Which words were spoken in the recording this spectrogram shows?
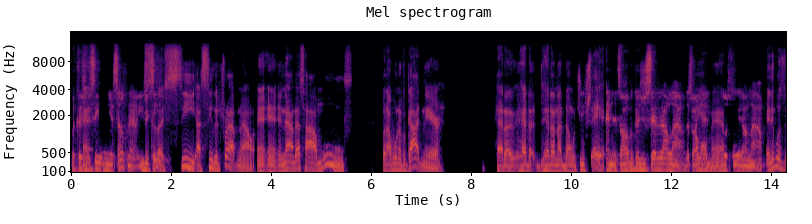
Because and, you see it in yourself now. You because see I see, I see the trap now, and, and and now that's how I move. But I wouldn't have gotten there had I had I, had I not done what you said. And it's all because you said it out loud. That's why Come you on, man. say it out loud. And it was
